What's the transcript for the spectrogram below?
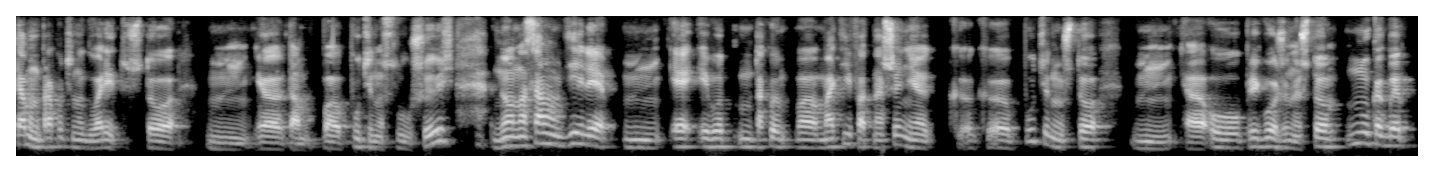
там он про Путина говорит, что э, там Путина слушаюсь, но на самом деле и, э, и вот такой мотив отношения к, к Путину, что э, у Пригожина, что ну как бы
